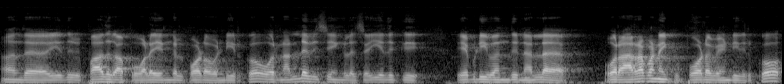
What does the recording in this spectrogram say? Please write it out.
அந்த இது பாதுகாப்பு வளையங்கள் போட வேண்டியிருக்கோ ஒரு நல்ல விஷயங்களை செய்யறதுக்கு எப்படி வந்து நல்ல ஒரு அரவணைப்பு போட வேண்டியது இருக்கோ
